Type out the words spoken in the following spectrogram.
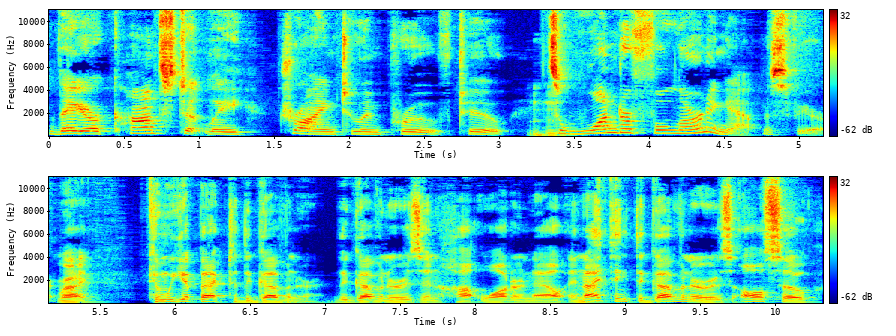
they are constantly trying to improve too. Mm-hmm. It's a wonderful learning atmosphere. Right. Can we get back to the governor? The governor is in hot water now, and I think the governor is also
